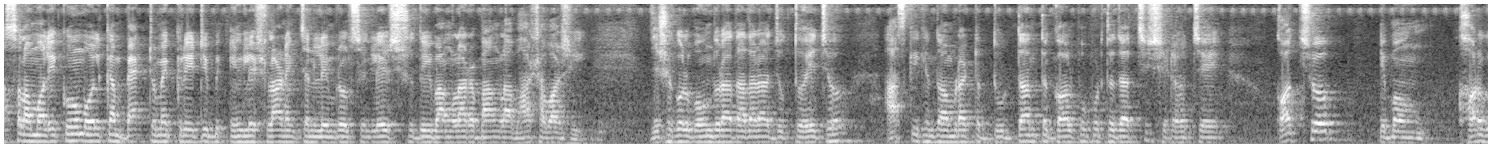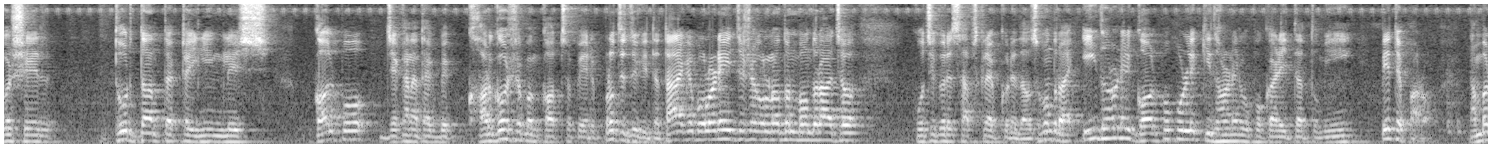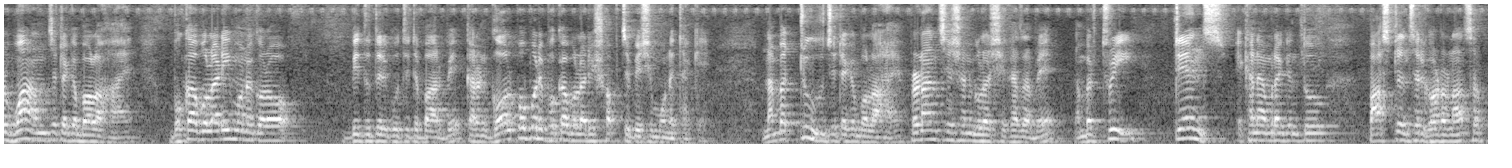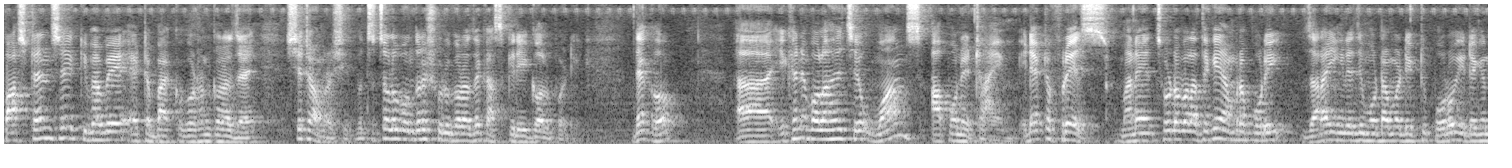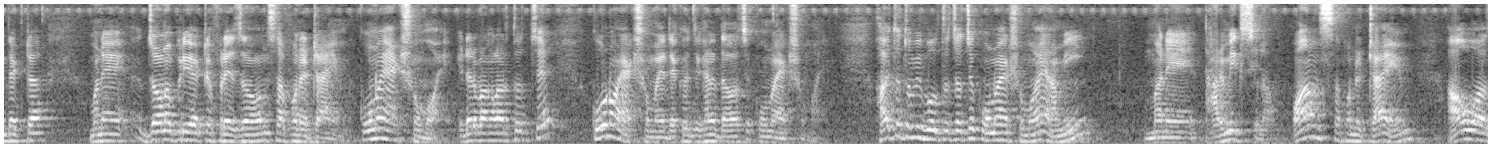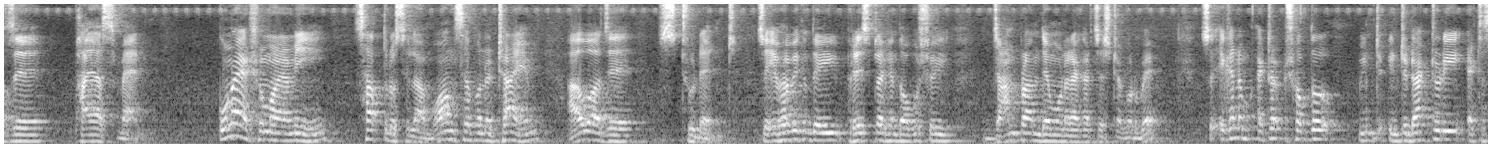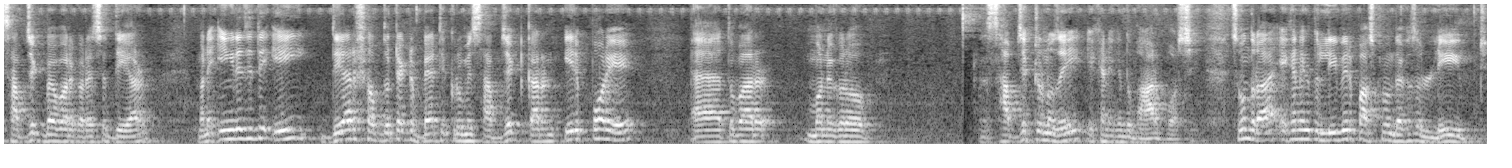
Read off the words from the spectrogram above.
আসসালামু আলাইকুম, welcome back to my creative English learning channel Imrul's English, শুধুই বাংলার বাংলা ভাষাভাষী। যে সকল বন্ধুরা, দাদারা যুক্ত হয়েছ, আজকে কিন্তু আমরা একটা দুর্দান্ত গল্প পড়তে যাচ্ছি, সেটা হচ্ছে কচ্ছপ এবং খরগোশের দুর্দান্ত একটা ইংলিশ গল্প, যেখানে থাকবে খরগোশ এবং কচ্ছপের প্রতিযোগিতা। তার আগে বলে নেই, যে সকল নতুন বন্ধুরা আছো, কোচি করে সাবস্ক্রাইব করে দাও। বন্ধুরা, এই ধরনের গল্প পড়লে কী ধরনের উপকারিতা তুমি পেতে পারো? নাম্বার ওয়ান যেটাকে বলা হয় ভোকাবুলারি মনে করো বিদ্যুতের গতিতে বাড়বে, কারণ গল্প পড়ে ভোকাবুলারি সবচেয়ে বেশি মনে থাকে। নাম্বার টু যেটাকে বলা হয় প্রোনাউন্সিয়েশনগুলো শেখা যাবে। নাম্বার থ্রি টেন্স এখানে আমরা কিন্তু পাস্ট টেন্সের ঘটনা স্যার পাস্ট টেন্সে কীভাবে একটা বাক্য গঠন করা যায়, সেটা আমরা শিখব। চলো বন্ধুরা, শুরু করা যাক আজকের এই গল্পটি। দেখো এখানে বলা হয়েছে ওয়ান্স আপন এ টাইম এটা একটা ফ্রেজ মানে ছোটোবেলা থেকে আমরা পড়ি, যারা ইংরেজি মোটামুটি একটু পড়ো, এটা কিন্তু একটা মানে জনপ্রিয় একটা phrase once upon a time কোনো এক সময়, এটার বাংলা অর্থ হচ্ছে, কোনো এক সময়, দেখো যেখানে দেওয়া আছে, কোনো এক সময়। হয়তো তুমি বলতে চাচ্ছ, কোনো এক সময় আমি মানে ধার্মিক ছিলাম। Once upon a time I was a pious man কোনো এক সময় আমি ছাত্র ছিলাম। Once upon a time I was a student so এভাবে কিন্তু এই ফ্রেজটা কিন্তু অবশ্যই জান প্রাণ দিয়ে মনে রাখার চেষ্টা করবে। সো এখানে একটা শব্দ ইন্ট্রোডাক্টরি একটা সাবজেক্ট ব্যবহার করেছে দেয়ার মানে ইংরেজিতে এই দেয়ার শব্দটা একটা ব্যতিক্রমী সাবজেক্ট কারণ এরপরে তোমার মনে করো সাবজেক্ট অনুযায়ী এখানে কিন্তু ভার বসে। So, বন্ধুরা, এখানে কিন্তু লিভের পাস্ট দেখো লিভড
